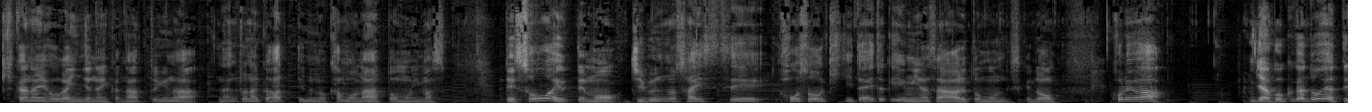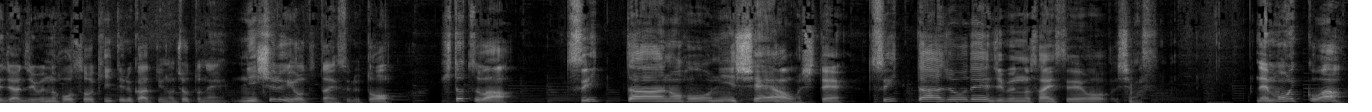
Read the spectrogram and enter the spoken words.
聞かない方がいいんじゃないかなというのはなんとなく合ってるのかもなと思います。でそうは言っても自分の再生放送を聞きたい時皆さんあると思うんですけどこれはじゃあ僕がどうやってじゃあ自分の放送を聞いてるかっていうのをちょっとね2種類お伝えすると1つは Twitter の方にシェアをして Twitter 上で自分の再生をします。でもう1個は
